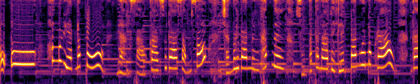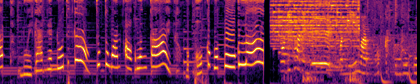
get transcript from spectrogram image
โอ้โอห้องเรียนนะปู นางสาวการสุดาสัมโซชั้นบริบาลหนึ่งทับหนึ่งศูนย์พัฒนาเด็กเล็กบ้านห้วยมะพร้าวกับหน่วยการเรียนรู้ที่เก้าทุกตะวันออกกำลังกาย มาพบกับมาปูกันเลย สวัสดีค่ะเด็กๆ วันนี้มาพบกับคุณครูปู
